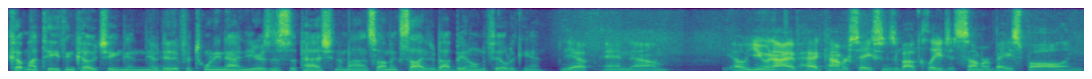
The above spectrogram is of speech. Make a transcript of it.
cut my teeth in coaching and you know did it for 29 years, and this is a passion of mine. So I'm excited about being on the field again. Yep, and um, you know, you and I have had conversations about collegiate summer baseball, and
